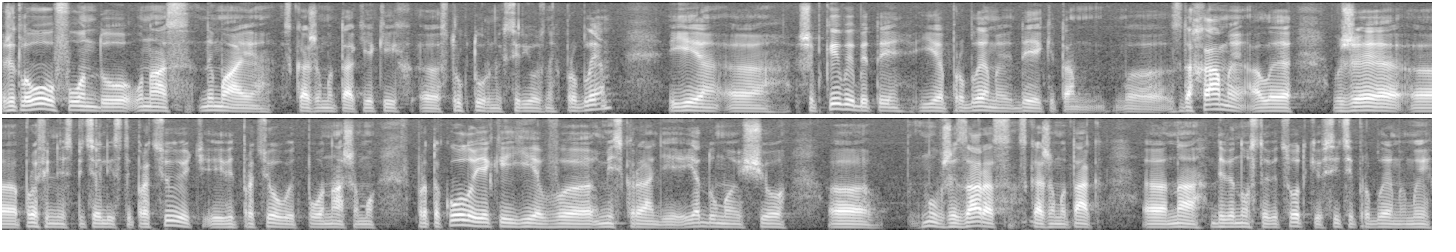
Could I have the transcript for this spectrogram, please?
житлового фонду, у нас немає, скажімо так, яких структурних серйозних проблем. Є шибки вибиті, є проблеми деякі там з дахами, але вже е, профільні спеціалісти працюють і відпрацьовують по нашому протоколу, який є в міськраді. Я думаю, що е, ну, вже зараз, скажімо так, е, на 90% всі ці проблеми ми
